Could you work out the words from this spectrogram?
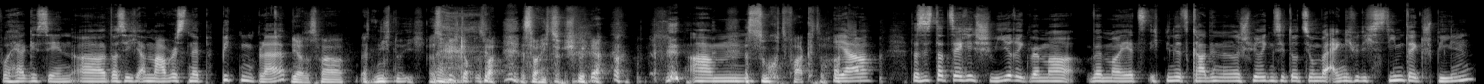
vorhergesehen, äh, dass ich an Marvel Snap bicken bleib. Ja, das war also nicht nur ich. Also ich glaube, das war, war nicht so schwer. Ähm, Das Suchtfaktor. ja, das ist tatsächlich schwierig, wenn man, wenn man jetzt, ich bin jetzt gerade in einer schwierigen Situation, weil eigentlich würde ich Steam Deck spielen,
